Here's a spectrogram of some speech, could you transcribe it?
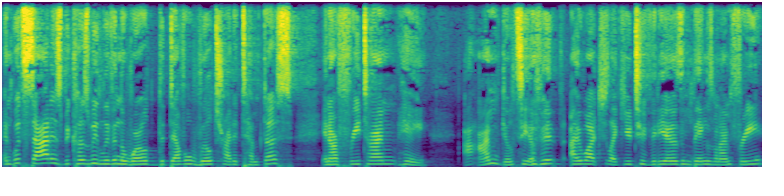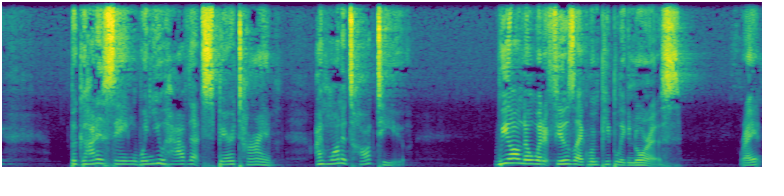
And what's sad is because we live in the world the devil will try to tempt us in our free time. Hey I- i'm guilty of it. I watch like youtube videos and things when i'm free. But God is saying, when you have that spare time, I want to talk to you. We all know what it feels like when people ignore us, right?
